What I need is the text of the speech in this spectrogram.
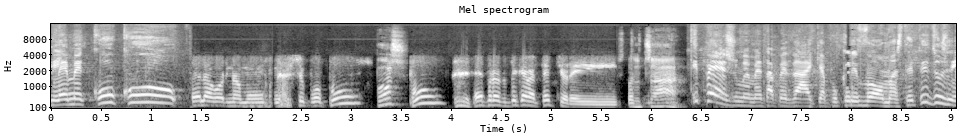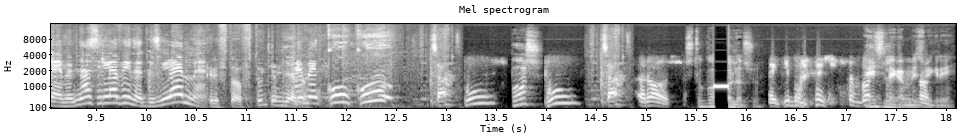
Λέμε κούκου. Έλα, γόρνα μου, να σου πω πού. Πώς; Πού; Έπρεπε να του πει κανένα τέτοιο ρε. Στο τσα. Τι παίζουμε με τα παιδάκια που κρυβόμαστε, τι τους λέμε, μια συλλαβή δεν τους λέμε. Κρυφτό αυτού και βγαίνω. Λέμε κούκου. Τσα. Πού; Πώς; Πού; Τσα. Ροζ. Στον κόλλο σου. Εκεί που έχει τον κόσμο. Έτσι λέγαμε εμείς μικροί.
